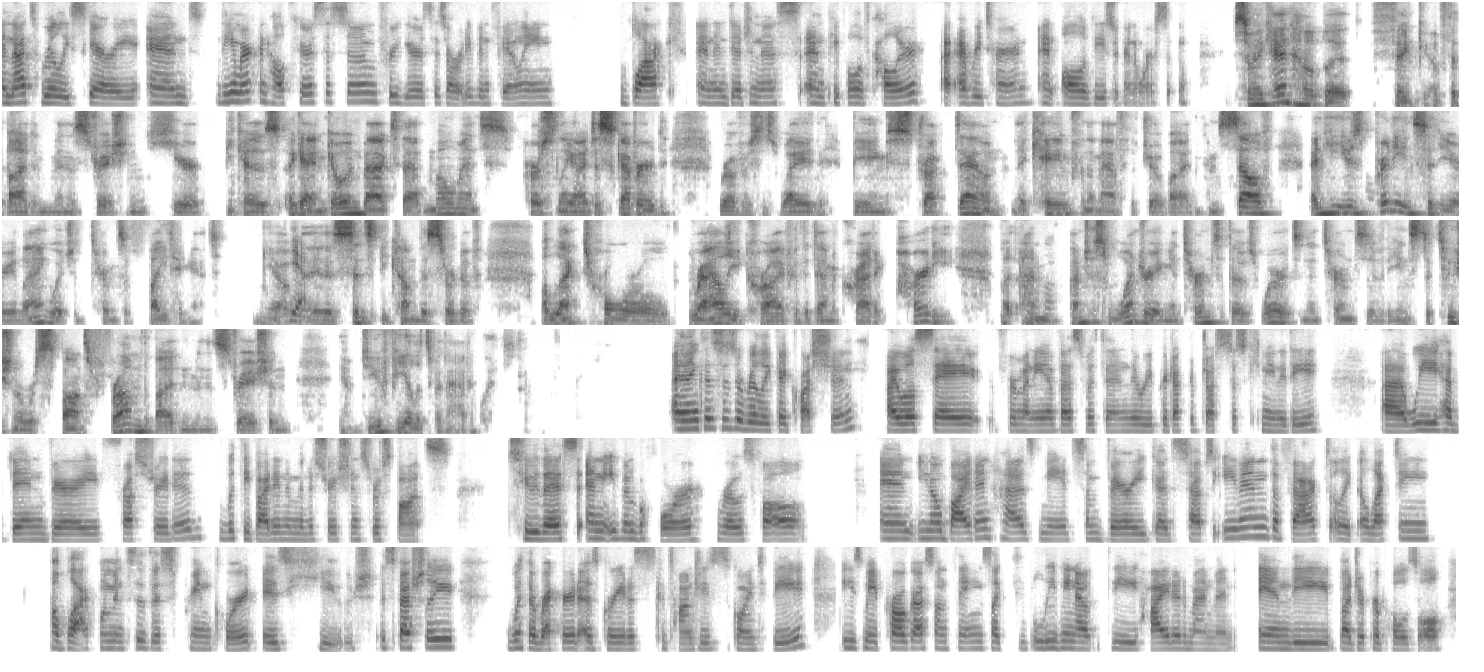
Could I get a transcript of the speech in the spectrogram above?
And that's really scary. And the American healthcare system for years has already been failing Black and Indigenous and people of color at every turn. And all of these are going to worsen. So I can't help but think of the Biden administration here because, again, going back to that moment, personally, I discovered Roe versus Wade being struck down. It came from the mouth of Joe Biden himself, and he used pretty incendiary language in terms of fighting it you know yeah. it has since become this sort of electoral rally cry for the democratic party but i'm mm-hmm. i'm just wondering in terms of those words and in terms of the institutional response from the biden administration you know, do you feel it's been adequate I think this is a really good question. I will say for many of us within the reproductive justice community, uh, we have been very frustrated with the Biden administration's response to this and even before Roe's fall And, you know, Biden has made some very good steps. Even the fact like electing a Black woman to the Supreme Court is huge, especially with a record as great as Ketanji's is going to be. He's made progress on things like leaving out the Hyde Amendment in the budget proposal,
